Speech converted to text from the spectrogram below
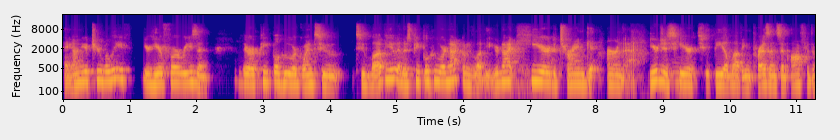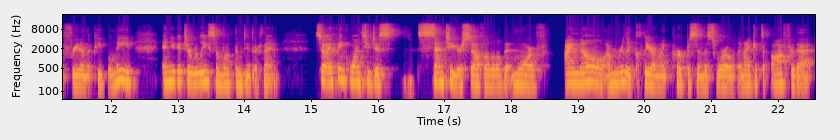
hang on to your true belief. You're here for a reason. Mm-hmm. There are people who are going to to love you and there's people who are not going to love you. You're not here to try and get earn that. You're just mm-hmm. here to be a loving presence and offer the freedom that people need and you get to release and let them do their thing. So I think once you just center yourself a little bit more of, I know I'm really clear on my purpose in this world and I get to offer that.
